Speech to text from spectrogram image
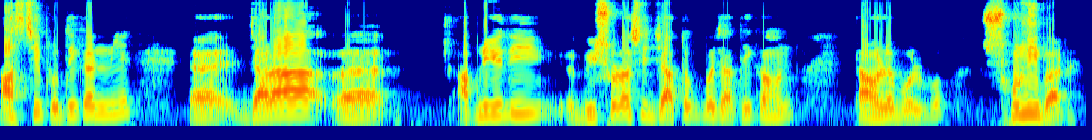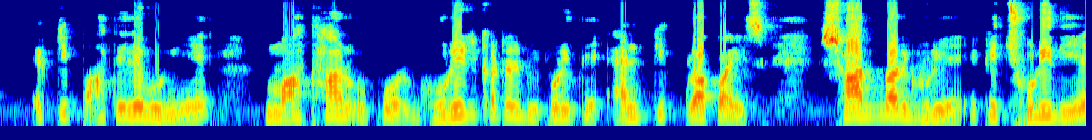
আসছি প্রতিকার নিয়ে। যারা আপনি যদি বিশ্বরাশির জাতক বা জাতিকা হন, তাহলে বলব শনিবার একটি পাতিলেবু নিয়ে মাথার উপর ঘড়ির কাটার বিপরীতে অ্যান্টি ক্লকওয়াইজ সাতবার ঘুরিয়ে একটি ছড়ি দিয়ে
